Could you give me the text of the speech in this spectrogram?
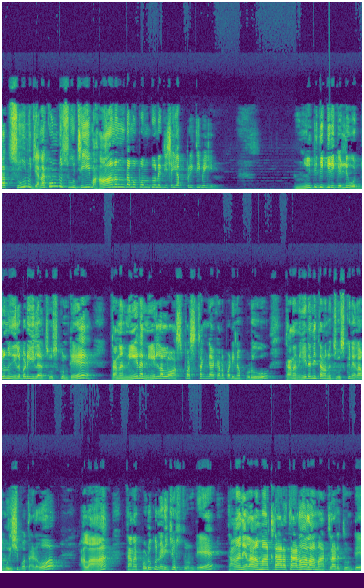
తత్సూను జనకుండు సూచి మహానందము పొందున దిశయ ప్రీతిమయిన్. నీటి దగ్గరికి వెళ్ళి ఒడ్డున నిలబడి ఇలా చూసుకుంటే తన నీడ నీళ్ళలో అస్పష్టంగా కనపడినప్పుడు తన నీడని తాను చూసుకుని ఎలా మురిసిపోతాడో అలా తన కొడుకు నడిచొస్తుంటే తాను ఎలా మాట్లాడతాడో అలా మాట్లాడుతుంటే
